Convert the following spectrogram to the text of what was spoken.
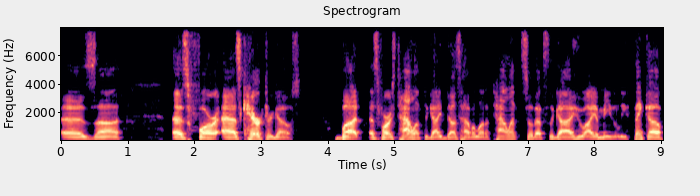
as uh, as far as character goes. But as far as talent, the guy does have a lot of talent. So that's the guy who I immediately think of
